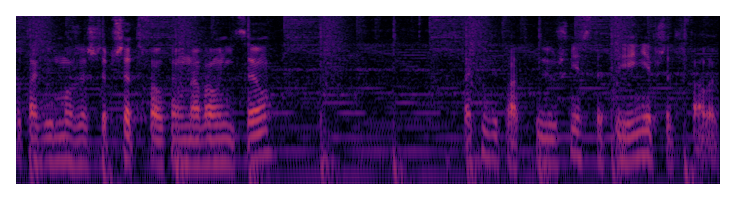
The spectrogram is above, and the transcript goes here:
To tak bym może jeszcze przetrwał tę nawałnicę. W takim wypadku już niestety jej nie przetrwałem.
